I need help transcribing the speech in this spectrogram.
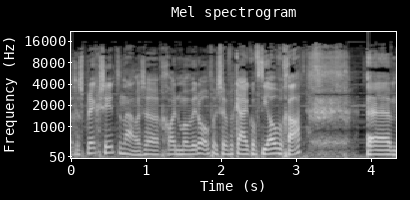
gesprek zit. Nou, eens, gooi hem maar weer op, eens even kijken of die overgaat. Ehm,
